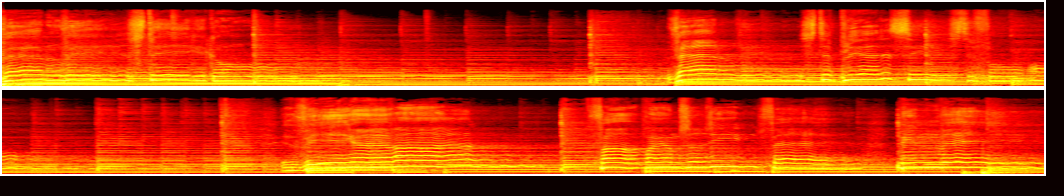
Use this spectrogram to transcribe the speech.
Hvad nu hvis det ikke går? Hvad nu hvis det bliver det sidste forår? Vinger vil for at bremse dit fald, min ven.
